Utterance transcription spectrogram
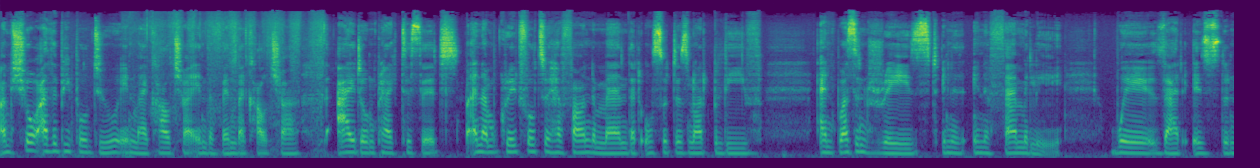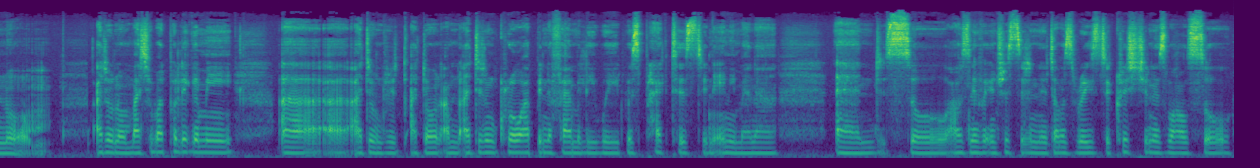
I'm sure other people do in my culture, in the Venda culture. I don't practice it. And I'm grateful to have found a man that also does not believe and wasn't raised in a, in a family where that is the norm. I don't know much about polygamy. Uh, I don't. I don't. I'm, I didn't grow up in a family where it was practiced in any manner, and so I was never interested in it. I was raised a Christian as well, so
